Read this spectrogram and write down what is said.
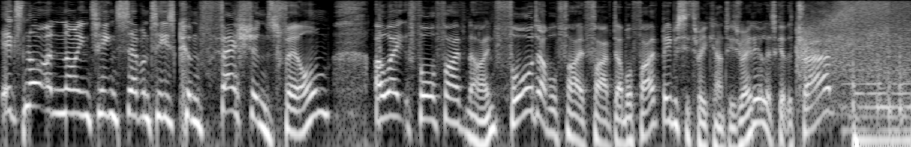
it's not a 1970s confessions film. 08459 455 555. BBC Three Counties Radio. Let's get the trav.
